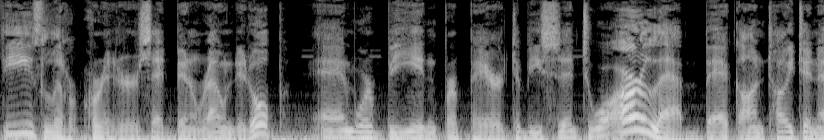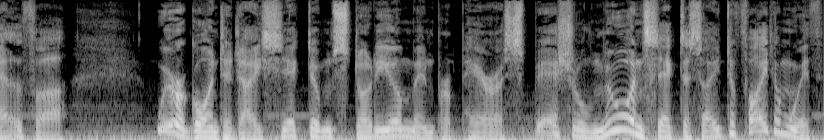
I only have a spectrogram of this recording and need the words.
These little critters had been rounded up and were being prepared to be sent to our lab back on Titan Alpha. We were going to dissect them, study them, and prepare a special new insecticide to fight them with.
